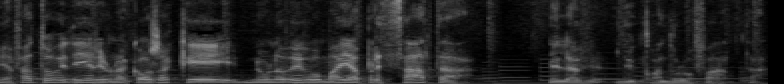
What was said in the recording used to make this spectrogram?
Mi ha fatto vedere una cosa che non l'avevo mai apprezzata nella, quando l'ho fatta.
